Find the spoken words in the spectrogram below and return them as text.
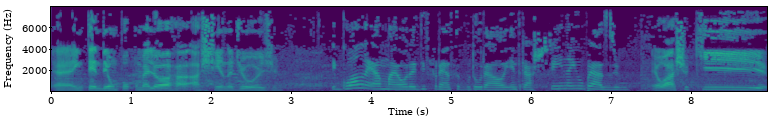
é entender um pouco melhor a, a China de hoje. E qual é a maior diferença cultural entre a China e o Brasil? Eu acho que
